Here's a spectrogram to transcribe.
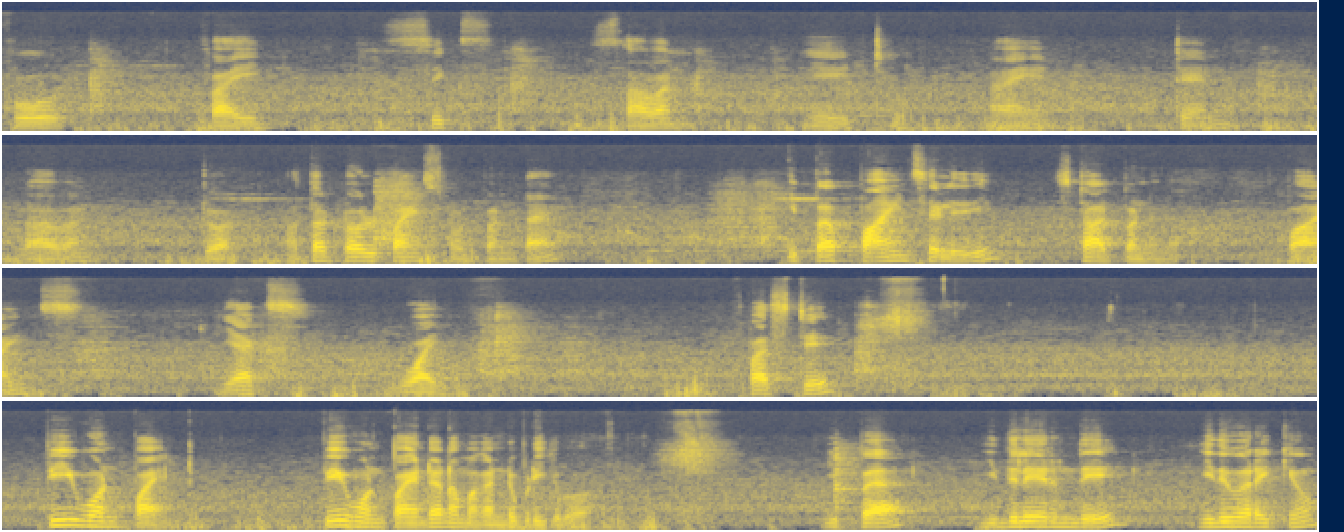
four five six seven eight nine ten eleven twelve மொத்தம் டுவெல் பாயிண்ட்ஸ் நோட் பண்ணிட்டேன். இப்போ பாயிண்ட்ஸ் எழுதி ஸ்டார்ட் பண்ணுங்கள் points x y first P one point P one பாயிண்ட்டை நம்ம கண்டுபிடிக்க போகிறோம் இப்போ இதிலேருந்து இது வரைக்கும்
